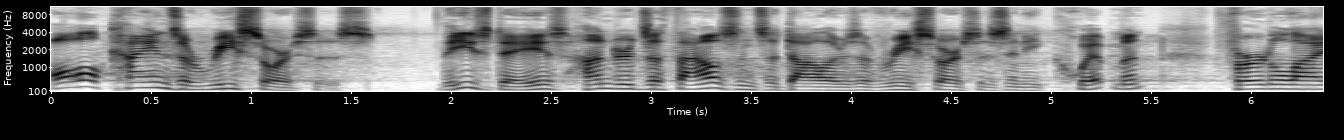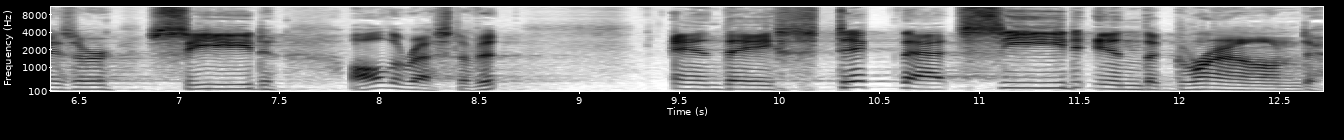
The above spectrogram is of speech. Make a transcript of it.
all kinds of resources. These days, hundreds of thousands of dollars of resources in equipment, fertilizer, seed, all the rest of it, and they stick that seed in the ground.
